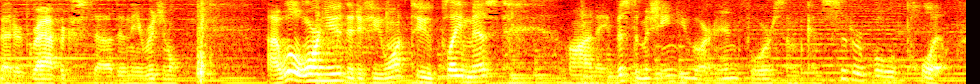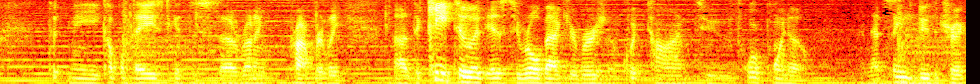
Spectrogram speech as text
better graphics uh, than the original. I will warn you that if you want to play Myst on a Vista machine, you are in for some considerable toil. Took me a couple days to get this uh, running properly. Uh, the key to it is to roll back your version of QuickTime to 4.0. And that seemed to do the trick.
